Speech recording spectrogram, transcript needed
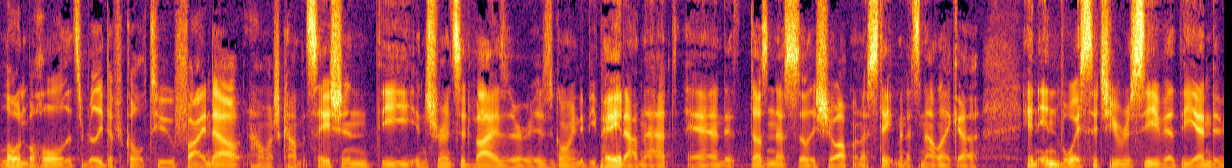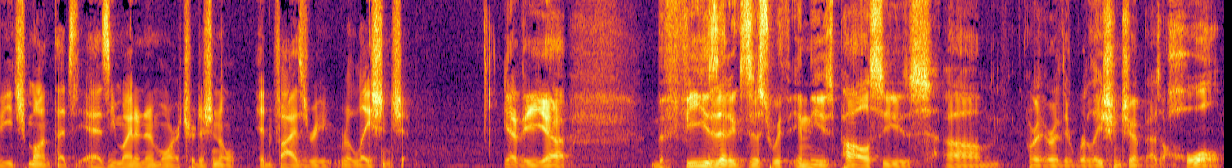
lo and behold, it's really difficult to find out how much compensation the insurance advisor is going to be paid on that. And it doesn't necessarily show up on a statement. It's not like a an invoice that you receive at the end of each month, that's as you might in a more traditional advisory relationship. Yeah, the uh, the fees that exist within these policies, um, or, or the relationship as a whole,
